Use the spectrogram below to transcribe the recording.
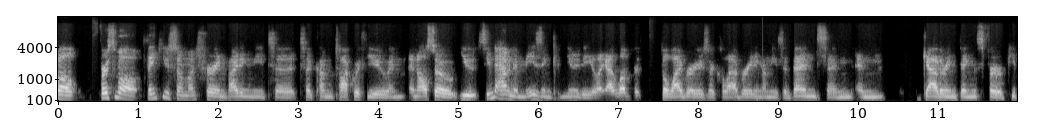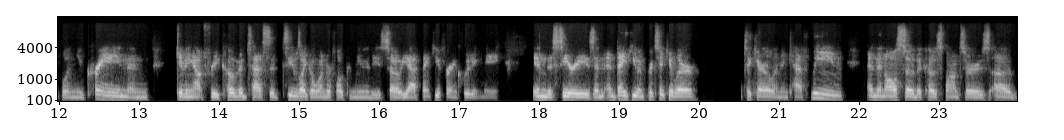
Well, first of all, thank you so much for inviting me to to come talk with you, and and also you seem to have an amazing community. Like I love that the libraries are collaborating on these events and and gathering things for people in Ukraine and giving out free COVID tests. It seems like a wonderful community. So yeah, thank you for including me in the series, and and thank you in particular to Carolyn and Kathleen, and then also the co-sponsors of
